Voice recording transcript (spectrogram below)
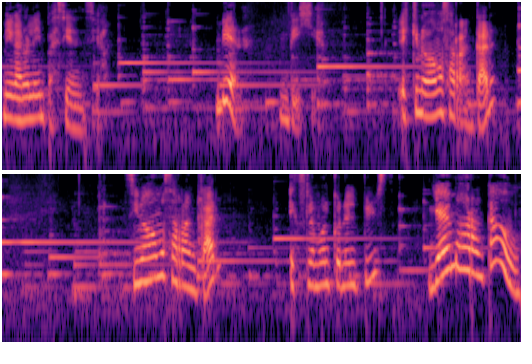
me ganó la impaciencia. Bien, dije. ¿Es que no vamos a arrancar? Si no vamos a arrancar, exclamó el coronel Pierce, ya hemos arrancado.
